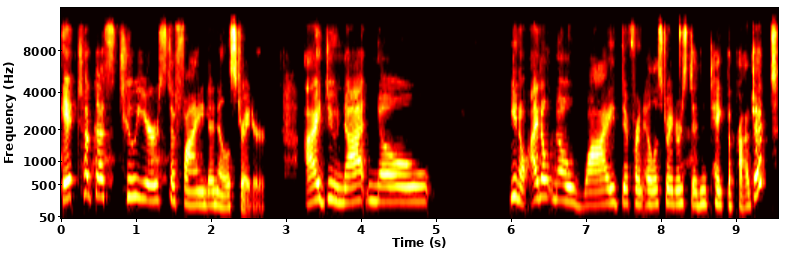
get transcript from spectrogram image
it took us two years to find an illustrator. I do not know you know, I don't know why different illustrators didn't take the project.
